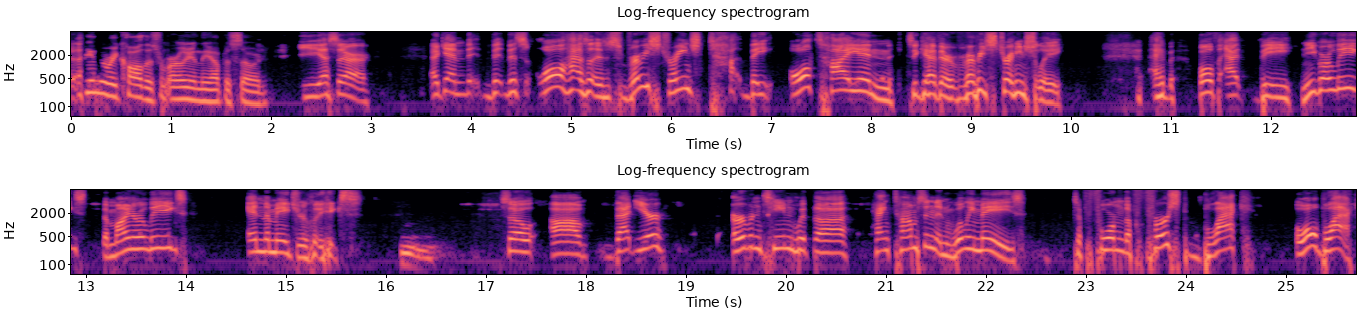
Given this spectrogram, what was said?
I seem to recall this from earlier in the episode. Yes, sir. Again, th- th- this all has a very strange. T- they all tie in together very strangely, Uh, both at the Negro leagues, the minor leagues, and the major leagues. Hmm. So uh, that year, Irvin teamed with uh, Hank Thompson and Willie Mays to form the first black, all black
